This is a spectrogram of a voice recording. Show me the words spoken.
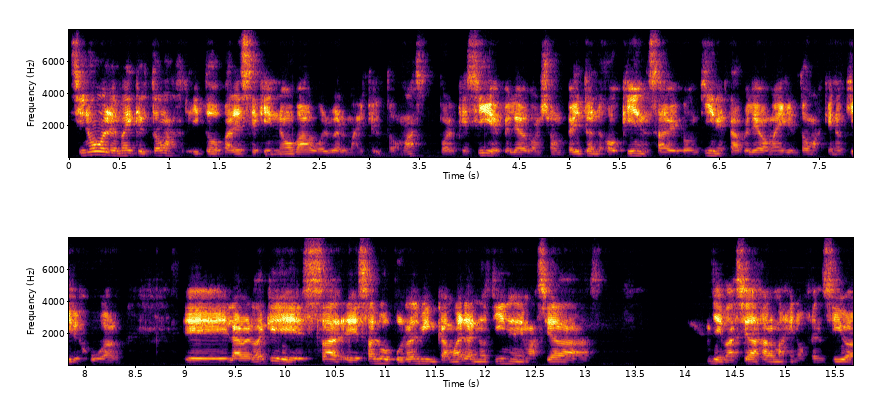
Si no vuelve Michael Thomas, y todo parece que no va a volver Michael Thomas, porque sigue peleado con John Payton, o quién sabe con quién está peleado Michael Thomas que no quiere jugar. Eh, la verdad que eh, salvo por Alvin Camara no tiene demasiadas, demasiadas armas en ofensiva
